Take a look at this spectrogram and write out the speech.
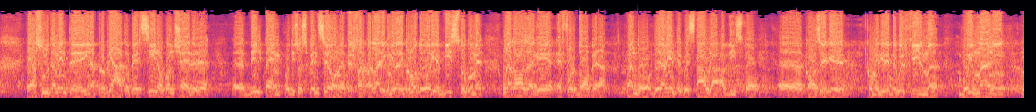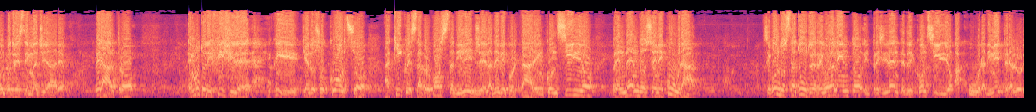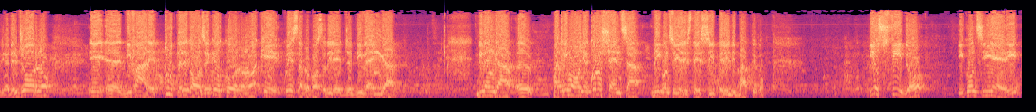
è assolutamente inappropriato persino concedere eh, del tempo di sospensione per far parlare i comitati promotori è visto come una cosa che è fuor d'opera, quando veramente quest'Aula ha visto eh, cose che come direbbe quel film, voi umani non potreste immaginare. Peraltro è molto difficile, e qui chiedo soccorso a chi questa proposta di legge la deve portare in Consiglio prendendosene cura. Secondo statuto e regolamento il Presidente del Consiglio ha cura di mettere all'ordine del giorno e eh, di fare tutte le cose che occorrono a che questa proposta di legge divenga, divenga eh, patrimonio e conoscenza dei consiglieri stessi per il dibattito. Io sfido i consiglieri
